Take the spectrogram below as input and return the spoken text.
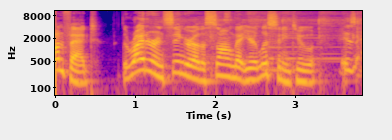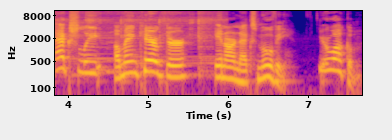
Fun fact the writer and singer of the song that you're listening to is actually a main character in our next movie. You're welcome.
